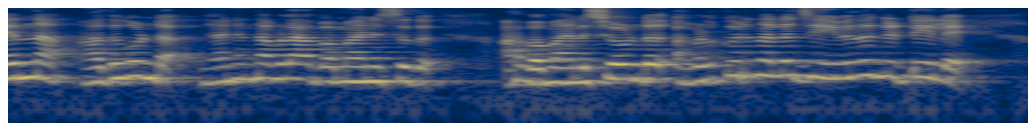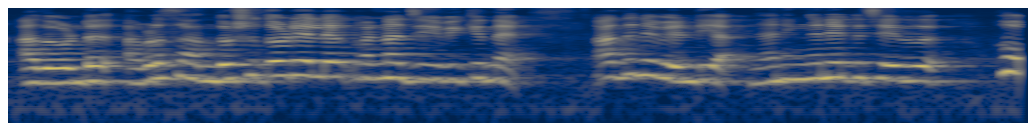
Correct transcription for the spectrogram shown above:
എന്നാ അതുകൊണ്ടാണ് ഞാൻ ഇന്ന് അവളെ അപമാനിച്ചത്. അപമാനിച്ചുകൊണ്ട് അവൾക്കൊരു നല്ല ജീവിതം കിട്ടിയില്ലേ? അതുകൊണ്ട് അവൾ സന്തോഷത്തോടെയല്ലേ കണ്ണാ ജീവിക്കുന്നത് അതിനു വേണ്ടിയാ ഞാൻ ഇങ്ങനെയൊക്കെ ചെയ്തത്. ഹോ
